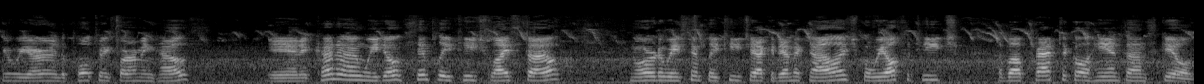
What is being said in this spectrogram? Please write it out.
Here we are in the poultry farming house. And at Canaan, we don't simply teach lifestyle, nor do we simply teach academic knowledge, but we also teach about practical hands-on skills,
